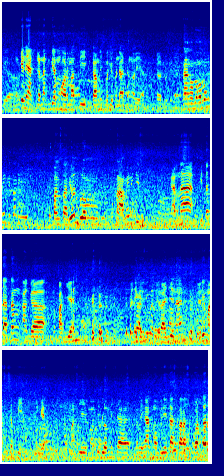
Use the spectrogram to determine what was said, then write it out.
Iya. Mungkin ya karena dia menghormati kami sebagai pendatang kali ya. Nah ngomong-ngomong nih kita di depan stadion belum rame nih Jis. karena kita datang agak kepagian jadi Kerajinan ya? kerajinan jadi masih sepi oke masih masih belum bisa terlihat mobilitas para supporter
